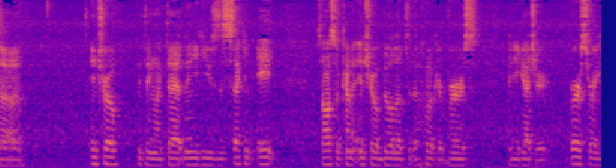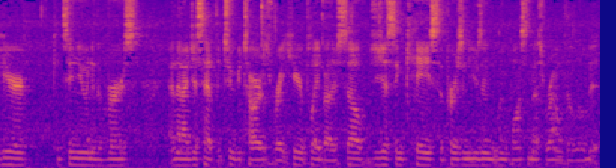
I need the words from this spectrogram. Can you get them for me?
Uh, intro, anything like that. And then you can use the second eight. It's also kind of intro build up to the hook or verse. And you got your verse right here, continue into the verse. And then I just have the two guitars right here played by themselves, just in case the person using loop wants to mess around with it a little bit.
